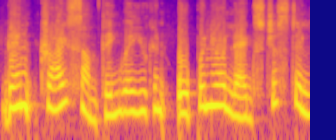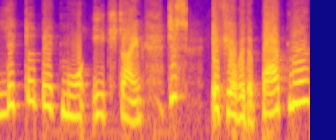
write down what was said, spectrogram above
then try something where you can open your legs just a little bit more each time. Just if you're with a partner,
